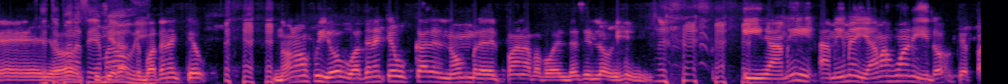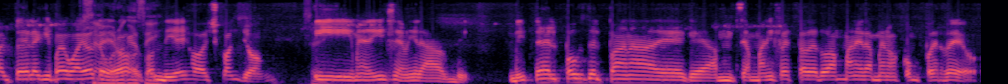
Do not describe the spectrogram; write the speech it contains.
este pana se llama Audi. no, no fui yo. Voy a tener que buscar el nombre del pana para poder decirlo bien. y a mí, a mí me llama Juanito, que es parte del equipo de Guayotero, con DJ Hodge, con John. Y me dice, mira, Audi, ¿viste el post del pana de que se han manifestado de todas maneras menos con perreo?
